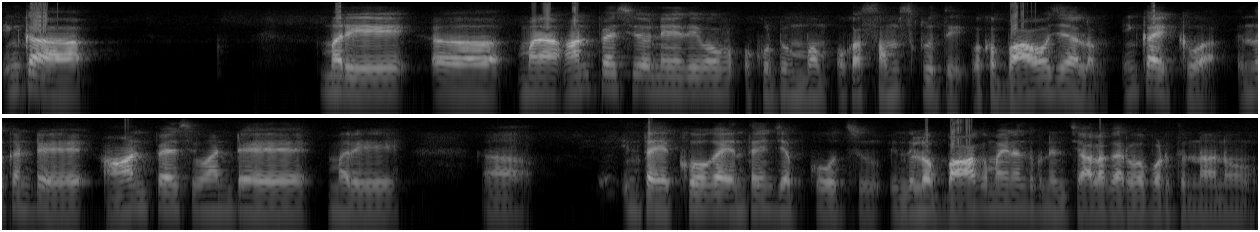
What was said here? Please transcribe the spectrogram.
ఇంకా మరి మన ఆన్పాసివ్ అనేది ఒక కుటుంబం ఒక సంస్కృతి ఒక భావజాలం ఇంకా ఎక్కువ. ఎందుకంటే ఆన్పాసివ్ అంటే మరి ఇంత ఎక్కువగా ఎంతైనా చెప్పుకోవచ్చు. ఇందులో భాగమైనందుకు నేను చాలా గర్వపడుతున్నాను.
